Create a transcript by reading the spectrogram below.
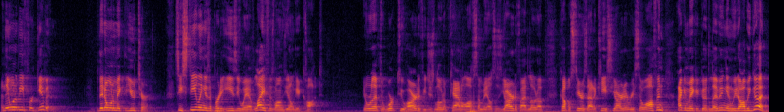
And they want to be forgiven, but they don't want to make the U turn. See, stealing is a pretty easy way of life as long as you don't get caught. You don't really have to work too hard if you just load up cattle off somebody else's yard. If I'd load up a couple steers out of Keith's yard every so often, I can make a good living and we'd all be good.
